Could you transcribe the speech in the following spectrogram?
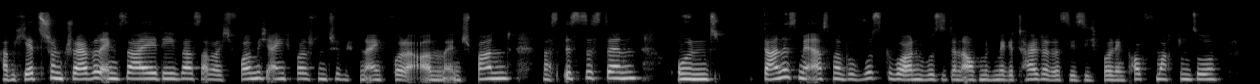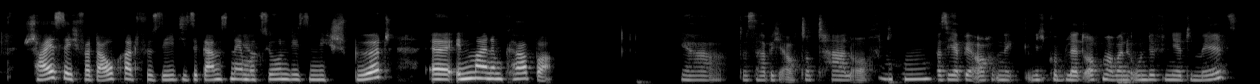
habe ich jetzt schon Travel Anxiety, was, aber ich freue mich eigentlich voll schon Typ, ich bin eigentlich voll ähm, entspannt. Was ist das denn? Und dann ist mir erstmal bewusst geworden, wo sie dann auch mit mir geteilt hat, dass sie sich voll den Kopf macht und so. Scheiße, ich verdau gerade für sie diese ganzen Emotionen, die sie nicht spürt, äh, in meinem Körper. Ja, das habe ich auch total oft. Mhm. Also ich habe ja auch eine, nicht komplett offen, aber eine undefinierte Milz.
